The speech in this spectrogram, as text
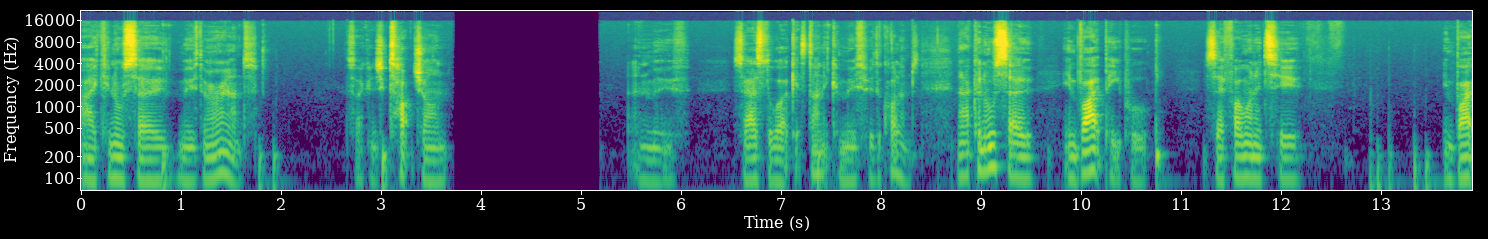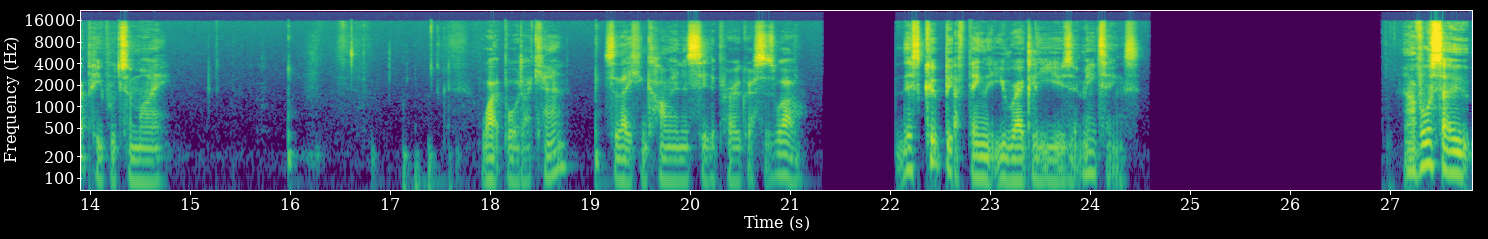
I can also move them around. So I can just touch on and move. So as the work gets done it can move through the columns. Now I can also invite people. So if I wanted to invite people to my whiteboard I can so they can come in and see the progress as well. This could be a thing that you regularly use at meetings. I've also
